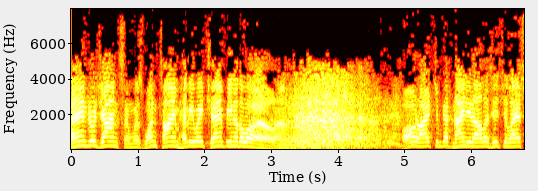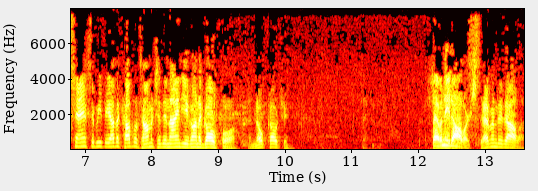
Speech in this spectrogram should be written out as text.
Andrew Johnson was one-time heavyweight champion of the world. Huh? All right, you've got ninety dollars. Here's your last chance to beat the other couples. How much of the ninety are you going to go for? And no coaching. Seventy dollars. Seventy dollars.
